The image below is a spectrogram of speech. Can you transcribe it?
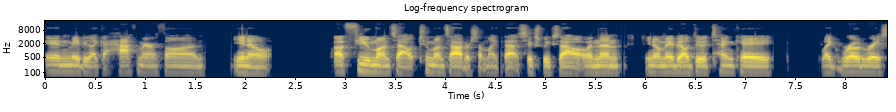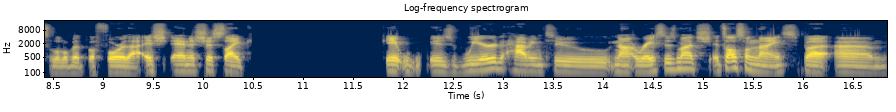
in maybe like a half marathon, you know, a few months out, two months out or something like that, six weeks out. And then, you know, maybe I'll do a 10K like road race a little bit before that. It's, and it's just like, it is weird having to not race as much. It's also nice, but um,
